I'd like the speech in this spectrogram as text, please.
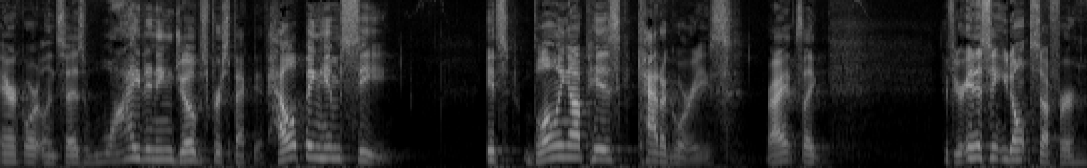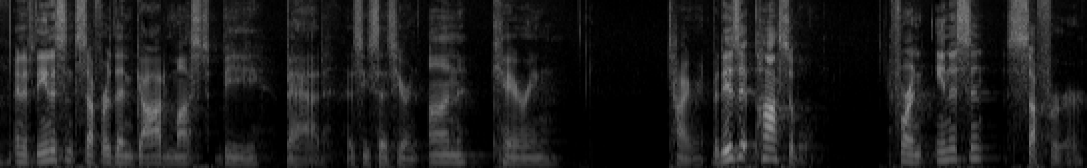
Eric Ortlund says, widening Job's perspective, helping him see it's blowing up his categories, right? It's like if you're innocent, you don't suffer. And if the innocent suffer, then God must be bad, as he says here, an uncaring tyrant. But is it possible for an innocent sufferer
